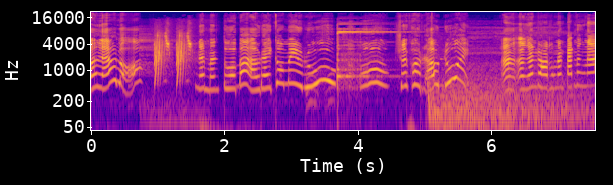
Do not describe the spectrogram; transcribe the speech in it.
มาแล้วเหรอ นั่นมันตัวบ้าอะไรก็ไม่รู้ โอ้ ช่วยพวกเราด้วย อะอะงั้นรอตรงนั้นแป๊บนึงนะ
